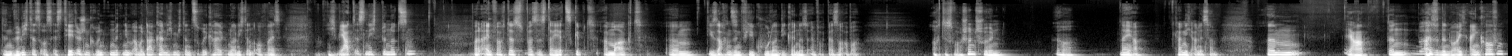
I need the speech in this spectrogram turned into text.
dann will ich das aus ästhetischen Gründen mitnehmen. Aber da kann ich mich dann zurückhalten, weil ich dann auch weiß, ich werde es nicht benutzen, weil einfach das, was es da jetzt gibt am Markt, ähm, die Sachen sind viel cooler, die können das einfach besser, aber ach, das war schon schön. Ja, naja, kann nicht alles haben. Ähm, ja, dann, also dann war ich einkaufen.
